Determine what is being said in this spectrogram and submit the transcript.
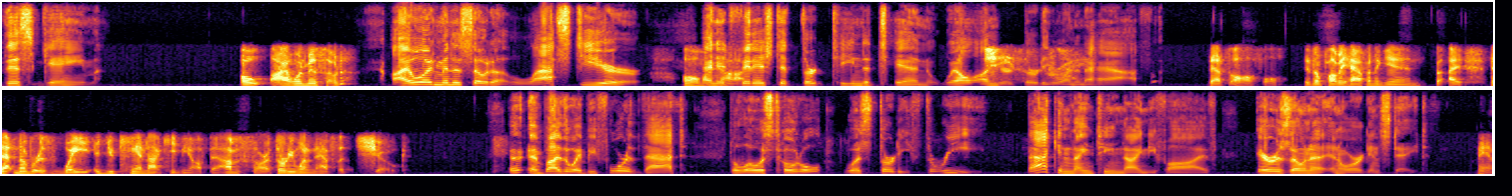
this game. Oh, Iowa and Minnesota. Iowa and Minnesota last year. Oh my god. and God. it finished at 13 to 10, well under 31 and a half. That's awful. It'll probably happen again, but I, that number is way. You cannot keep me off that. I'm sorry. 31 and a half is a joke. And by the way, before that, the lowest total was 33 back in 1995, Arizona and Oregon State. Man,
